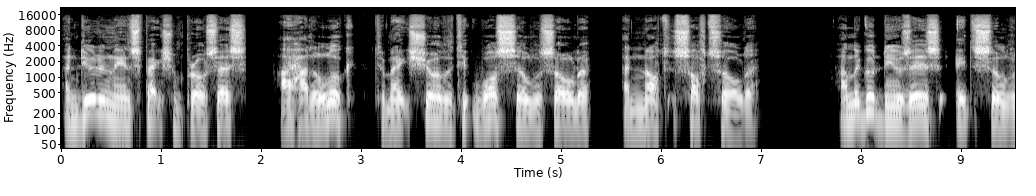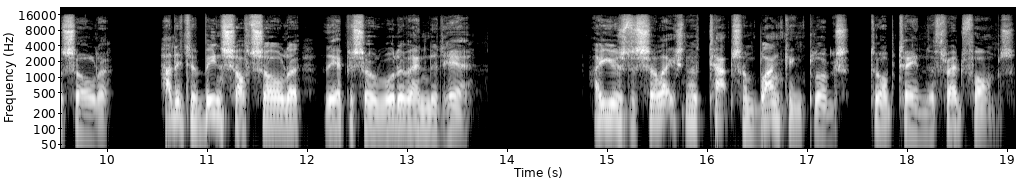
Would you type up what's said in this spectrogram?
And during the inspection process, I had a look to make sure that it was silver solder and not soft solder. And the good news is it's silver solder. Had it have been soft solder, the episode would have ended here. I used a selection of taps and blanking plugs to obtain the thread forms.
